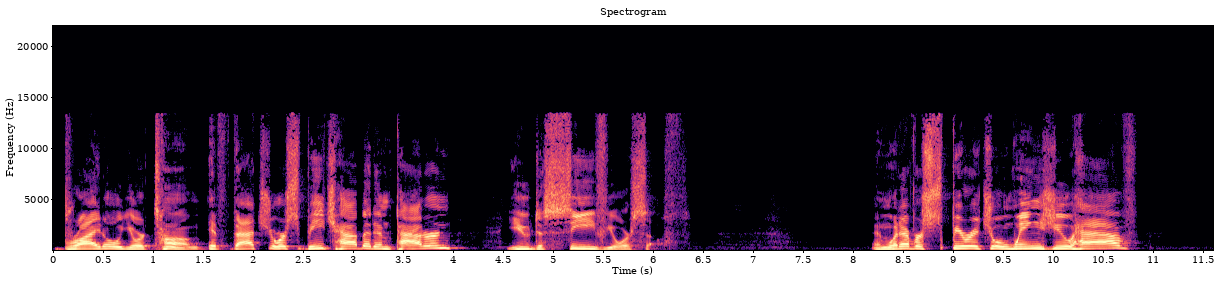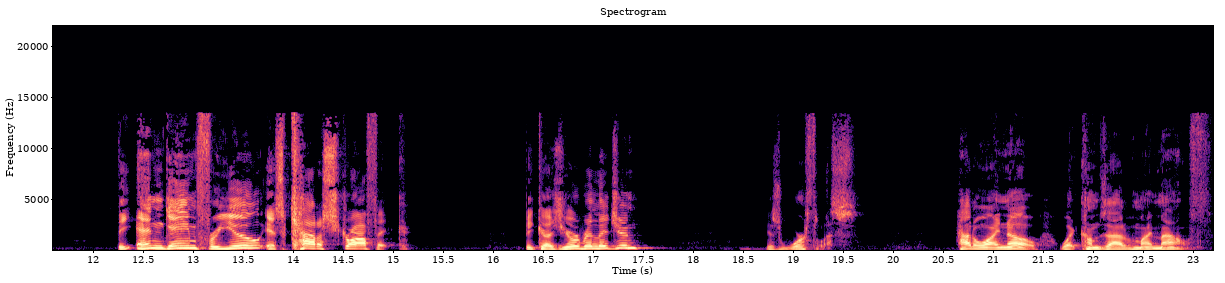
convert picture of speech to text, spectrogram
Bridle your tongue. If that's your speech habit and pattern, you deceive yourself. And whatever spiritual wings you have, the end game for you is catastrophic because your religion is worthless. How do I know what comes out of my mouth?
